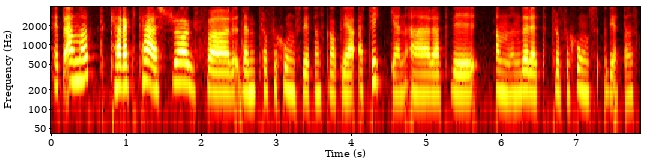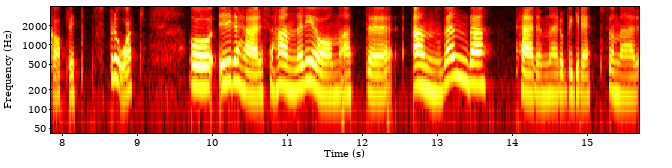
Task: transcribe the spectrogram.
Ett annat karaktärsdrag för den professionsvetenskapliga artikeln är att vi använder ett professionsvetenskapligt språk. Och I det här så handlar det om att eh, använda termer och begrepp som är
